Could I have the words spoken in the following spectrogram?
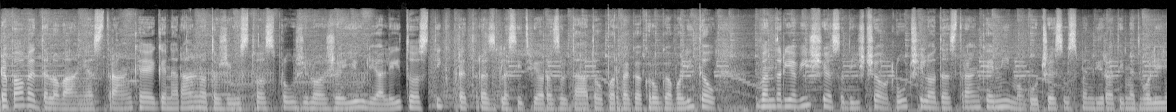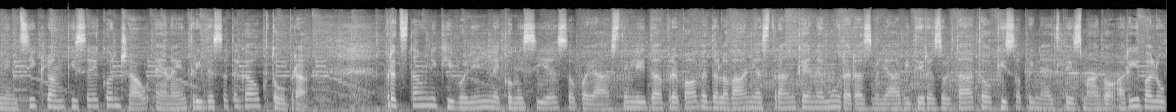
Prepoved delovanja stranke je generalno toživstvo sprožilo že julija letos, tik pred razglasitvijo rezultatov prvega kroga volitev, vendar je višje sodišče odločilo, da stranke ni mogoče suspendirati med volilnim ciklom, ki se je končal 31. oktobra. Predstavniki volilne komisije so pojasnili, da prepoved delovanja stranke ne more razveljaviti rezultatov, ki so prinesli zmago Arivalu,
